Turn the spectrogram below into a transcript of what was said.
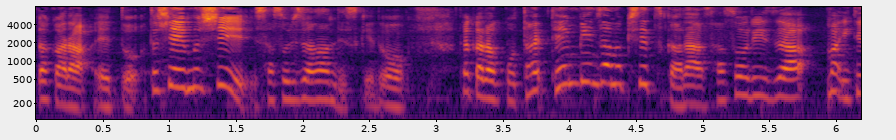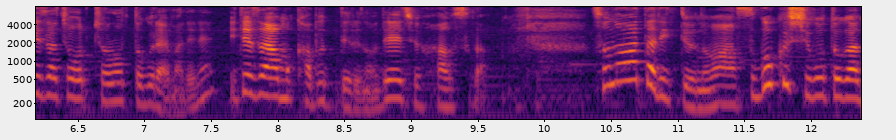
だから、えっと、私 MC さそり座なんですけどだからこう天秤座の季節からさそり座まあいて座ちょちょろっとぐらいまでねいて座もかぶってるのでハウスが。その辺りっていうのはすごく仕事が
